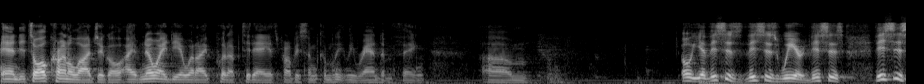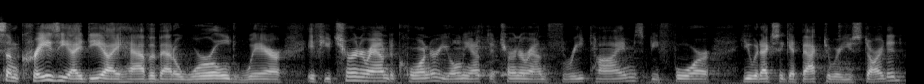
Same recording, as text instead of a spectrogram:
and it's all chronological. I have no idea what I put up today. It's probably some completely random thing. Um, oh yeah, this is this is weird. This is this is some crazy idea I have about a world where if you turn around a corner, you only have to turn around three times before you would actually get back to where you started.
